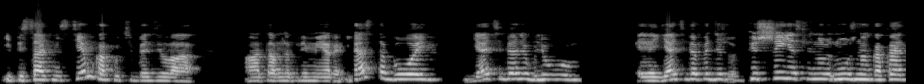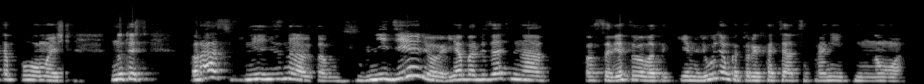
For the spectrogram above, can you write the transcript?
И писать не с тем, как у тебя дела, а там, например, я с тобой, я тебя люблю, э, я тебя поддержу. Пиши, если нужна какая-то помощь. Ну, то есть раз, я не знаю, там, в неделю я бы обязательно посоветовала таким людям, которые хотят сохранить, но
